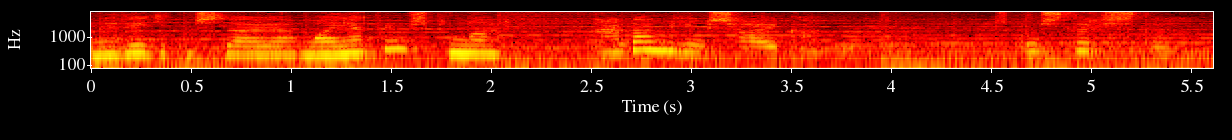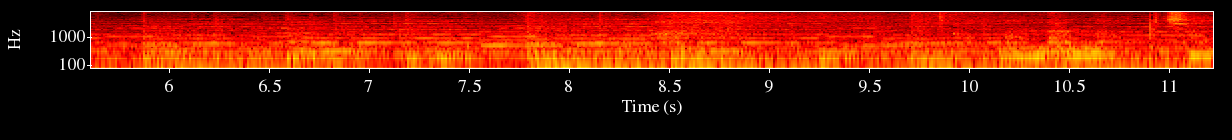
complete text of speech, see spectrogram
nereye gitmişler ya? Manyak mıymış bunlar? Nereden bileyim Şahika? Gitmişler işte. Lan ben ne yapacağım?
